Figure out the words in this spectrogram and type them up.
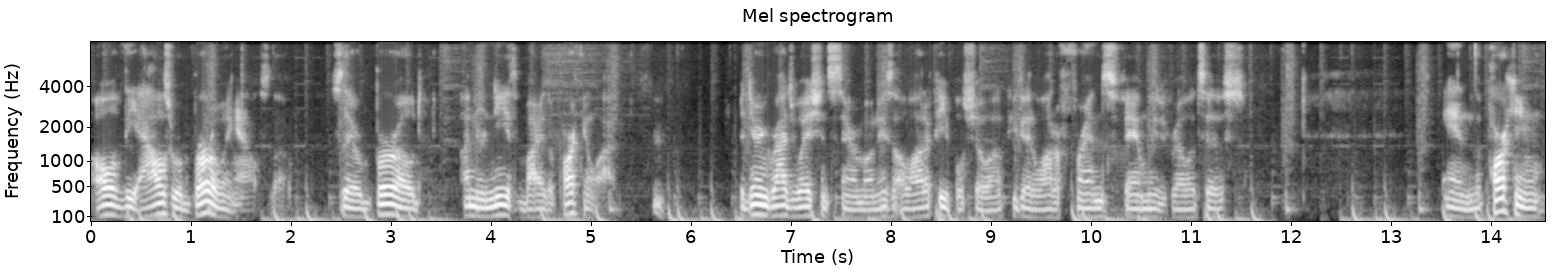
All of the owls were burrowing owls, though, so they were burrowed underneath by the parking lot. But during graduation ceremonies, a lot of people show up. You get a lot of friends, families, relatives. And the parking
